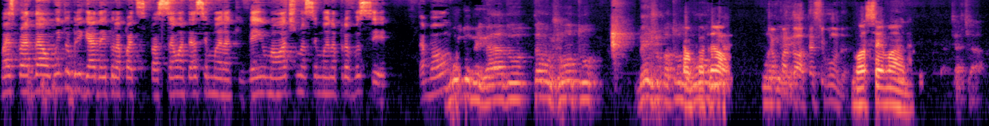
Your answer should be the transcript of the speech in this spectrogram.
Mas, Pardal, muito obrigada aí pela participação. Até a semana que vem. Uma ótima semana para você. Tá bom? Muito obrigado. Tamo junto. Beijo para todo tchau, mundo. Pardal. Tchau, Pardal. Até segunda. Boa semana. Tchau, tchau.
